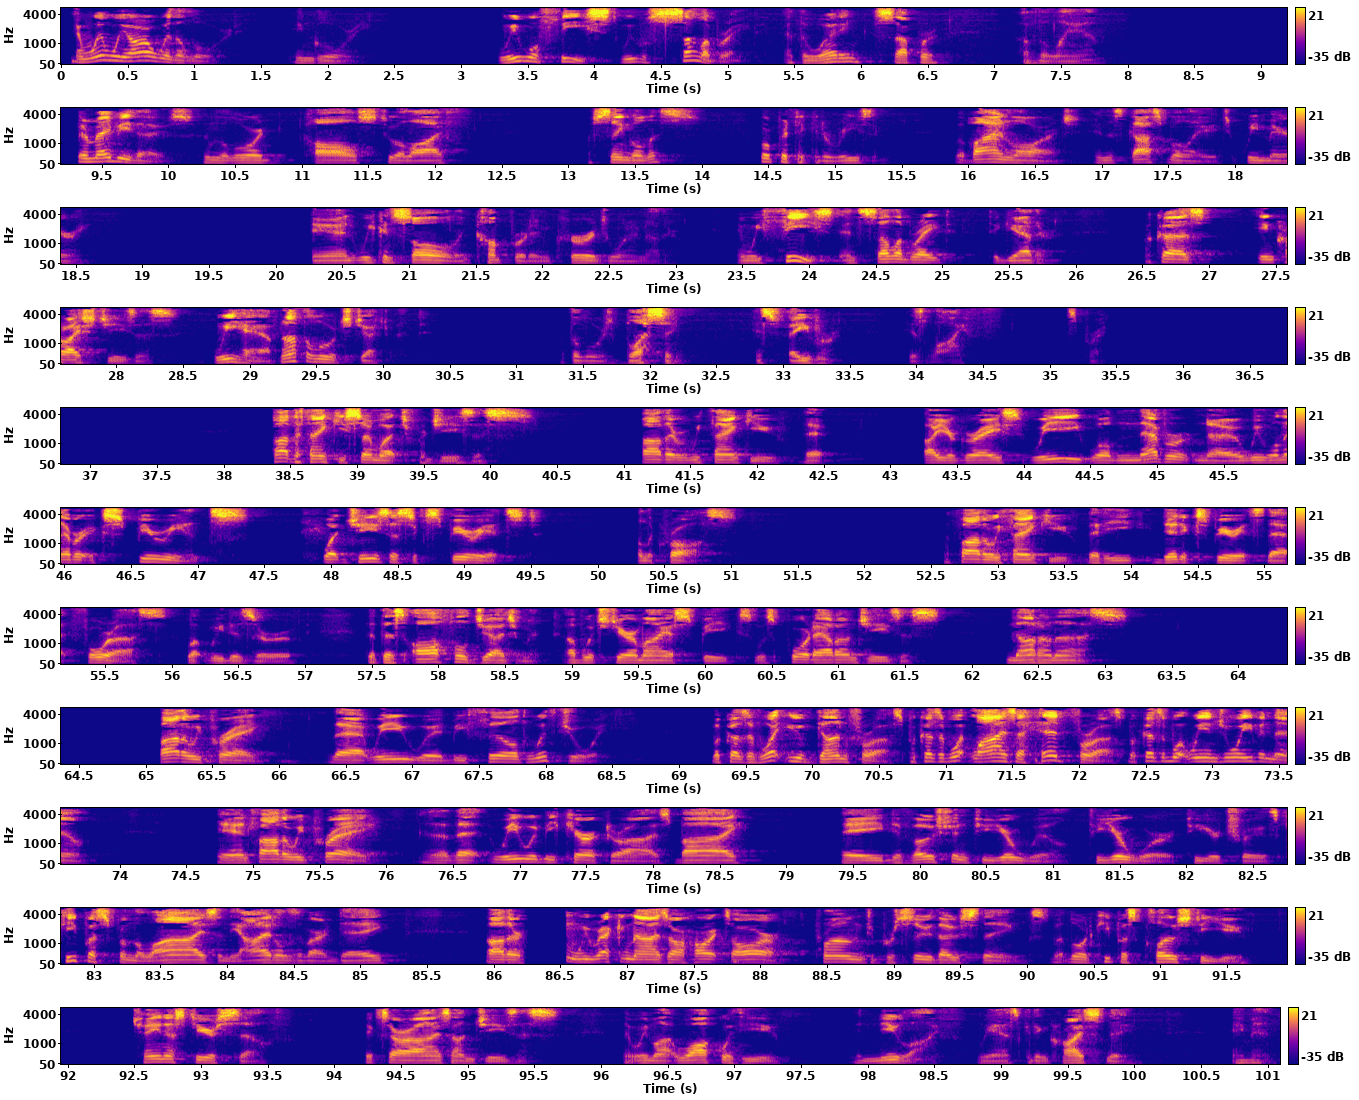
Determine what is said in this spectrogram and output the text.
And when we are with the Lord in glory, we will feast, we will celebrate at the wedding supper of the Lamb. There may be those whom the Lord calls to a life of singleness for a particular reason. But by and large, in this gospel age, we marry. And we console and comfort and encourage one another. And we feast and celebrate together. Because in Christ Jesus, we have not the Lord's judgment, but the Lord's blessing, His favor, His life. Let's pray. Father, thank you so much for Jesus. Father, we thank you that by your grace, we will never know, we will never experience what Jesus experienced on the cross. Father, we thank you that he did experience that for us, what we deserved, that this awful judgment of which Jeremiah speaks was poured out on Jesus, not on us. Father, we pray that we would be filled with joy because of what you've done for us, because of what lies ahead for us, because of what we enjoy even now. And Father, we pray uh, that we would be characterized by a devotion to your will, to your word, to your truths. Keep us from the lies and the idols of our day. Father, we recognize our hearts are prone to pursue those things, but Lord, keep us close to you. Chain us to yourself. Fix our eyes on Jesus that we might walk with you in new life. We ask it in Christ's name. Amen.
